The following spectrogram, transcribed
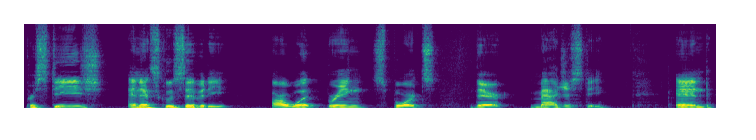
Prestige and exclusivity are what bring sports their majesty. And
